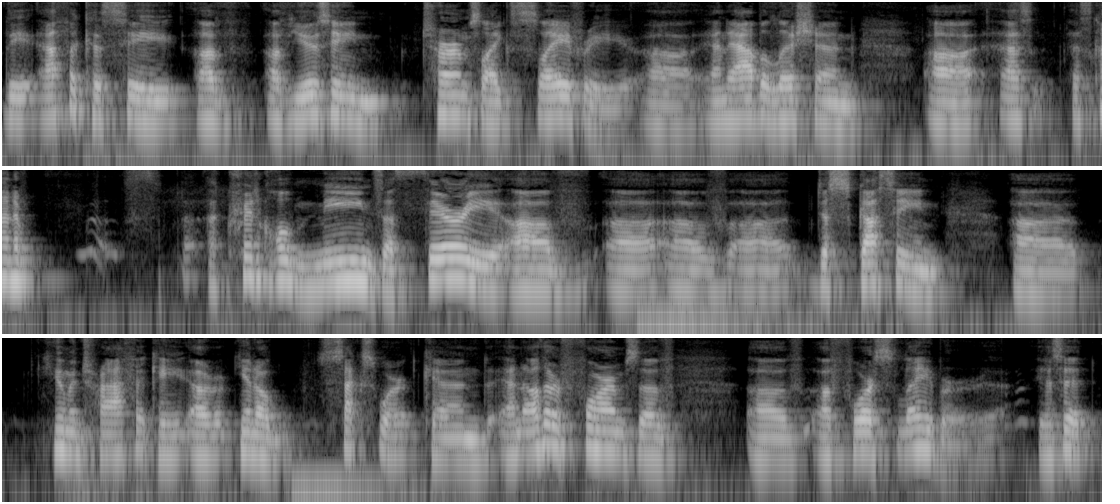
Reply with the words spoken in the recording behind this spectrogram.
the efficacy of, of using terms like slavery uh, and abolition uh, as, as kind of a critical means, a theory of, uh, of uh, discussing uh, human trafficking, or, you know, sex work and, and other forms of, of, of forced labor? Is it,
